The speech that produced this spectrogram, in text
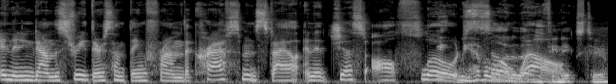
And then down the street there's something from the craftsman style and it just all flowed We, we have so a lot of that well. in Phoenix too.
